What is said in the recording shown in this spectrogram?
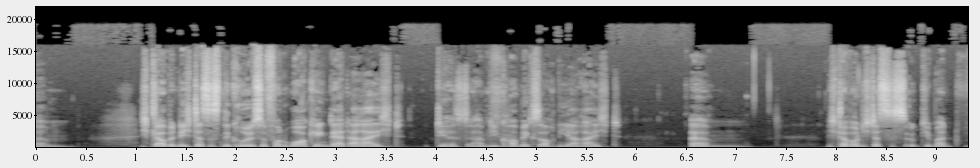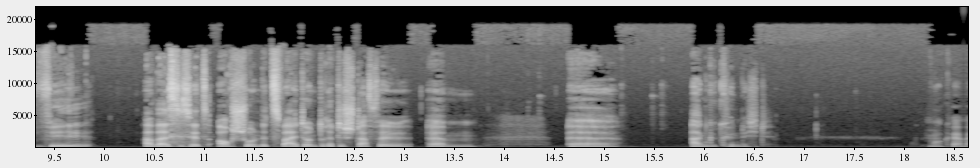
Ähm, ich glaube nicht, dass es eine Größe von Walking Dead erreicht. Die haben die Comics auch nie erreicht. Ähm, ich glaube auch nicht, dass das irgendjemand will. Aber es ist jetzt auch schon eine zweite und dritte Staffel ähm, äh, angekündigt. Okay.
